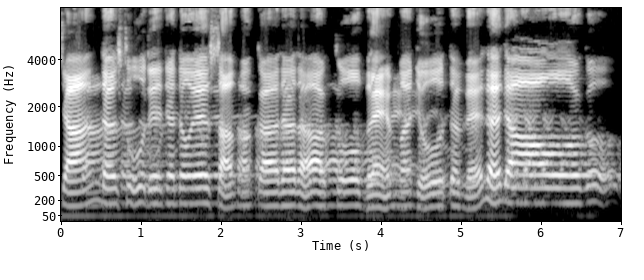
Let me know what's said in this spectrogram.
ਚੰਦ ਸੂਰਜ ਦੋਏ ਸਮ ਕਰ ਰਾਖੋ, ਬ੍ਰਹਮ ਜੋਤ ਮਿਲ ਜਾਓਗੋ।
